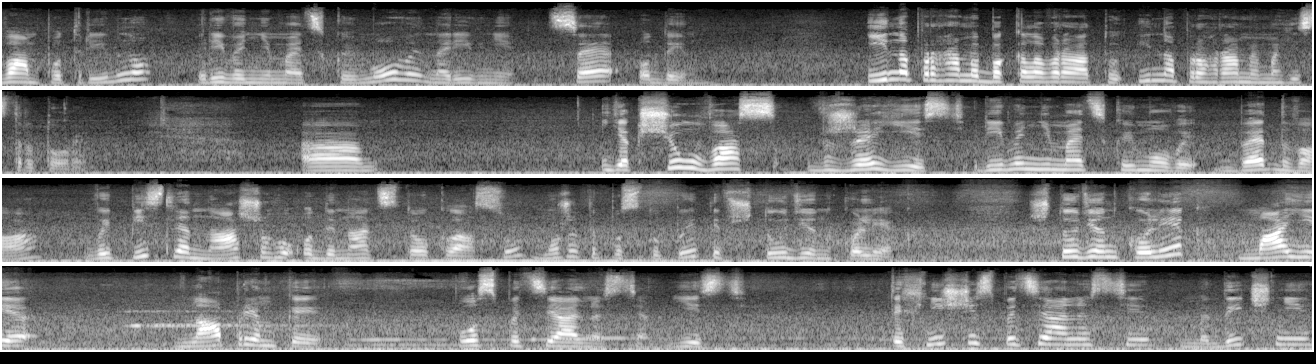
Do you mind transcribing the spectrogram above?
вам потрібно рівень німецької мови на рівні С1 і на програми бакалаврату, і на програми магістратури. Якщо у вас вже є рівень німецької мови B2, ви після нашого 11 класу можете поступити в Студіон-Колег. Студіон-Колег має напрямки по спеціальностям. Є технічні спеціальності, медичні,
